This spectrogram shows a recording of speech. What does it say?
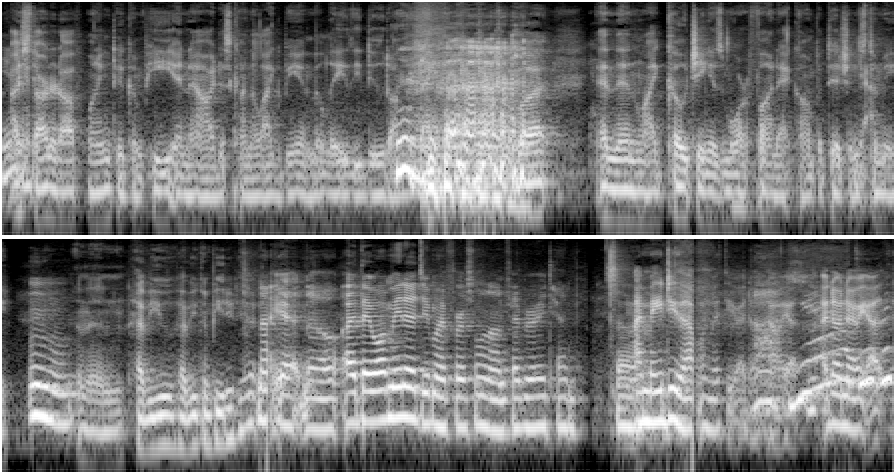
I started off wanting to compete, and now I just kind of like being the lazy dude on the but and then like coaching is more fun at competitions to me. Mm-hmm. And then have you have you competed yet? Not yet. No. Uh, they want me to do my first one on February 10th. So I may do that one with you. I don't know yet. Yeah, I don't know do yet.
